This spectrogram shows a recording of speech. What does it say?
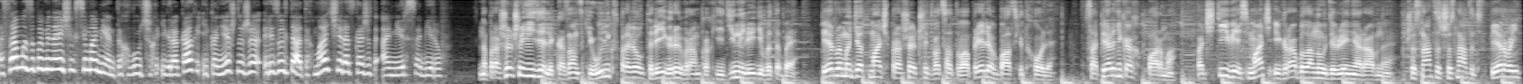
О самых запоминающихся моментах, лучших игроках и, конечно же, результатах матча расскажет Амир Сабиров. На прошедшей неделе Казанский Уникс провел три игры в рамках Единой Лиги ВТБ. Первым идет матч, прошедший 20 апреля в баскет-холле. В соперниках Парма. Почти весь матч игра была на удивление равная. 16-16 в первой,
